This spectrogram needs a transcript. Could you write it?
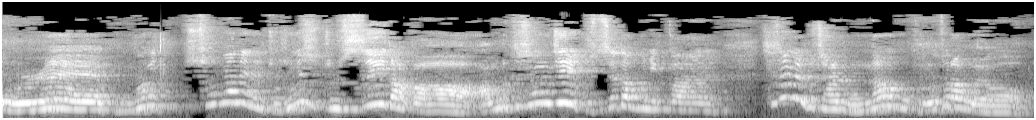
원래 공방이 초반에는 조선에서 좀 쓰이다가 아무래도 성질이 굳세다 보니까 세상일도 잘 못 나가고 그러더라고요.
